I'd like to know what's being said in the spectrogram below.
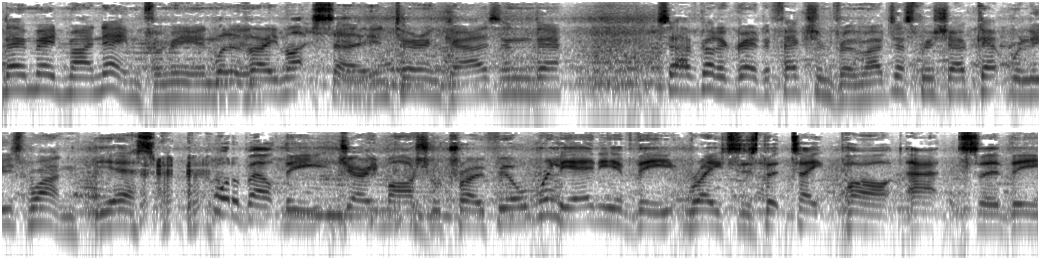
they made my name for me. In, well, very much so in, in touring cars, and uh, so I've got a great affection for them. I just wish I'd kept release one. Yes. what about the Gerry Marshall Trophy, or really any of the races that take part at uh, the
